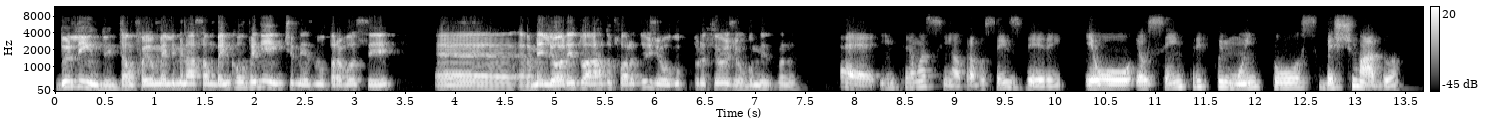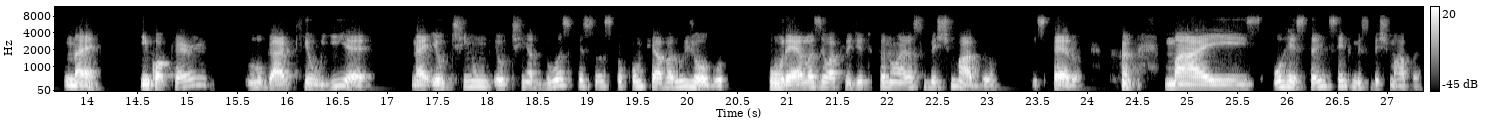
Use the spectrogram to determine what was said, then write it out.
do Lindo. Então foi uma eliminação bem conveniente mesmo para você é, era melhor Eduardo fora do jogo para o seu jogo mesmo, né? É, então assim, ó, para vocês verem, eu, eu sempre fui muito subestimado, né? Em qualquer lugar que eu ia, né, eu tinha, eu tinha duas pessoas que eu confiava no jogo. Por elas, eu acredito que eu não era subestimado, espero. Mas o restante sempre me subestimava.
